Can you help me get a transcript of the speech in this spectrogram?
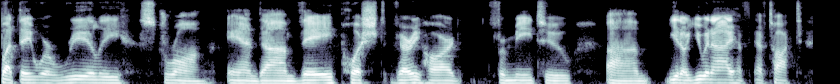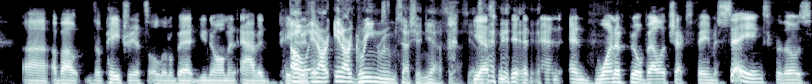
but they were really strong. And um, they pushed very hard for me to, um, you know, you and I have, have talked uh, about the Patriots a little bit. You know, I'm an avid Patriots. Oh, in our in our green room session, yes, yes, yes. yes, we did. and and one of Bill Belichick's famous sayings for those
